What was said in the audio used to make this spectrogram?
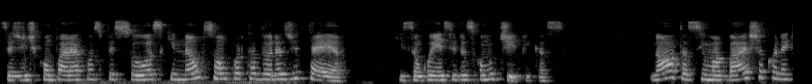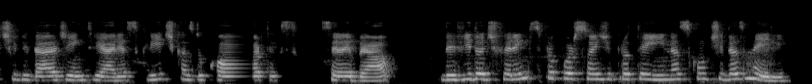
se a gente comparar com as pessoas que não são portadoras de TEA, que são conhecidas como típicas. Nota-se uma baixa conectividade entre áreas críticas do córtex cerebral devido a diferentes proporções de proteínas contidas nele.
